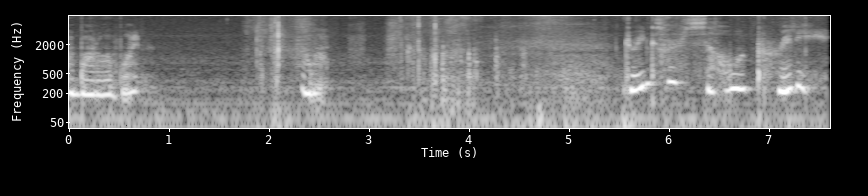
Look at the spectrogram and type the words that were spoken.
a bottle of wine. A lot. Drinks are so pretty.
